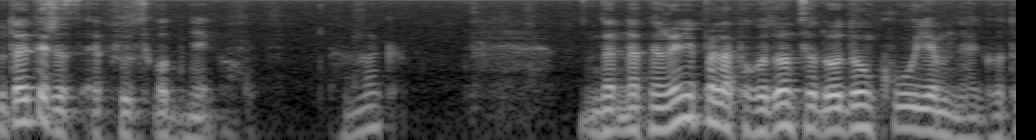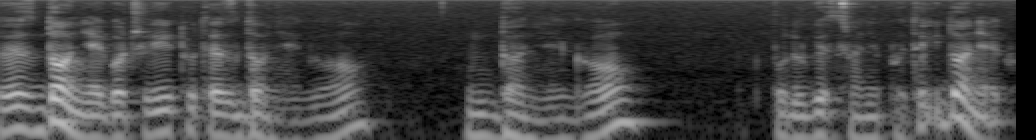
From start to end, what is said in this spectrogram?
Tutaj też jest E plus od niego. Tak? Na- Natężenie pola pochodzące od ładunku ujemnego to jest do niego, czyli tutaj jest do niego, do niego, po drugiej stronie płyty i do niego.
